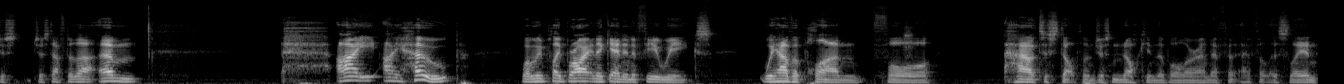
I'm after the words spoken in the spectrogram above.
just just after that. Um, I I hope when we play Brighton again in a few weeks, we have a plan for how to stop them just knocking the ball around effort, effortlessly. And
